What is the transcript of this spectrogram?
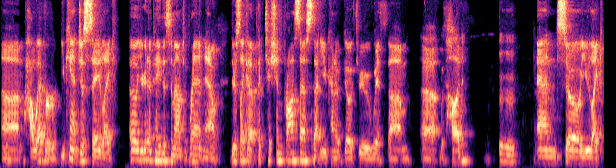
Um, however, you can't just say, like, oh, you're going to pay this amount of rent now. There's like a petition process that you kind of go through with, um, uh, with HUD. Mm-hmm. And so you like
